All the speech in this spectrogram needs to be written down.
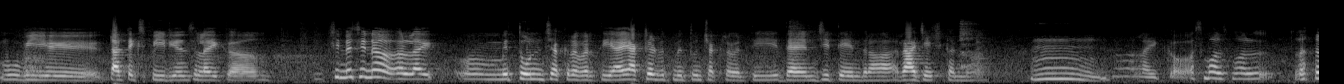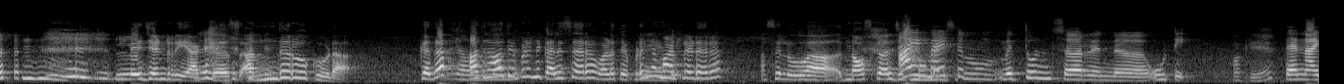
movie uh, that experience like um, chinna chinna uh, like Mithun Chakraborty I acted with Mithun Chakraborty then Jeetendra Rajesh Khanna like small small legendary actors అందరూ కూడా. కదా? ఆ తర్వాత ఎప్పుడైనా కలిసారా? వాళ్ళతో ఎప్పుడైనా మాట్లాడారా? అసలు Mithun sir in Ooty okay then I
